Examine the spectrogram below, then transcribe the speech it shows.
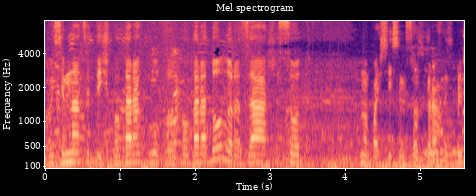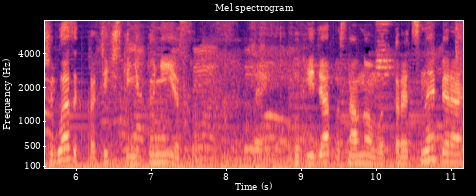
18 тысяч, полтора, э, полтора доллара за 600, ну почти 700 грамм. Из большеглазок практически никто не ест тут. Тут едят в основном вот ред снэпера,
